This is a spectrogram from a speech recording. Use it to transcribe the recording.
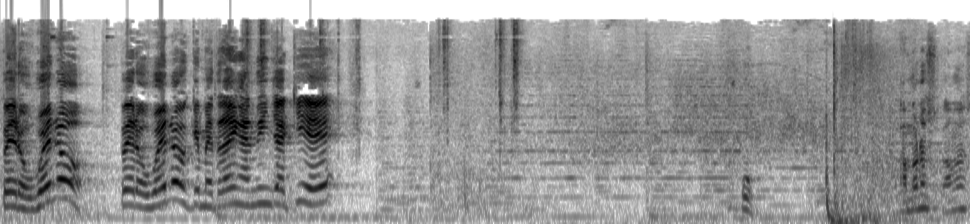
Pero bueno, pero bueno, que me traen a ninja aquí, ¿eh? Uh. Vámonos, vamos.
